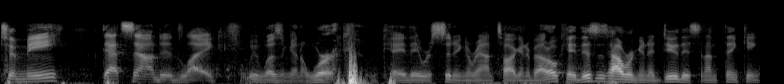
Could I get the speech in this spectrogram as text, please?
To me, that sounded like it wasn't going to work. Okay, they were sitting around talking about, okay, this is how we're going to do this, and I'm thinking,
